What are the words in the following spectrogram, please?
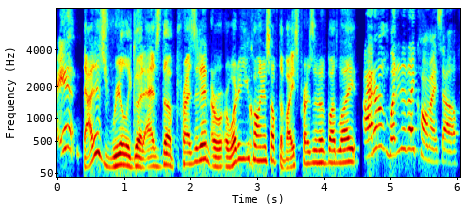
right? that is really good. As the president, or, or what are you calling yourself? The vice president of Bud Light? I don't. What did I call myself?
